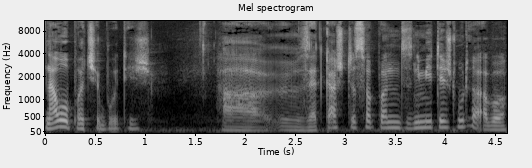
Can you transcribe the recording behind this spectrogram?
naopače budiš. A zetkaš te so pa z njimi te štude, abo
